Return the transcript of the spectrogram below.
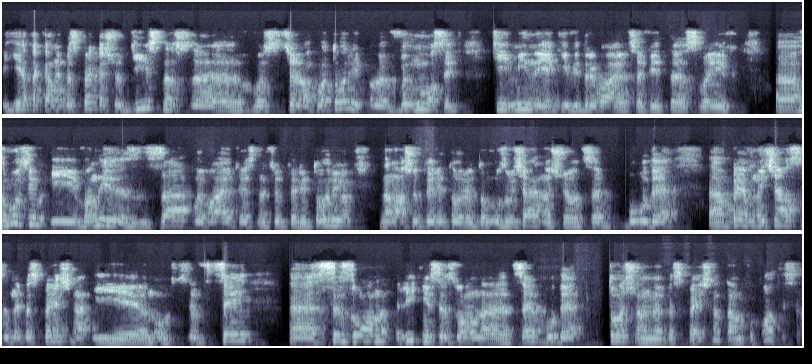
є така небезпека, що дійсно ось цієї акваторії виносить ті міни, які відриваються від своїх грузів, і вони запливають ось на цю територію, на нашу територію. Тому звичайно, що це буде певний час небезпечно, і ну в в цей сезон, літній сезон, е, це буде точно небезпечно там купатися.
